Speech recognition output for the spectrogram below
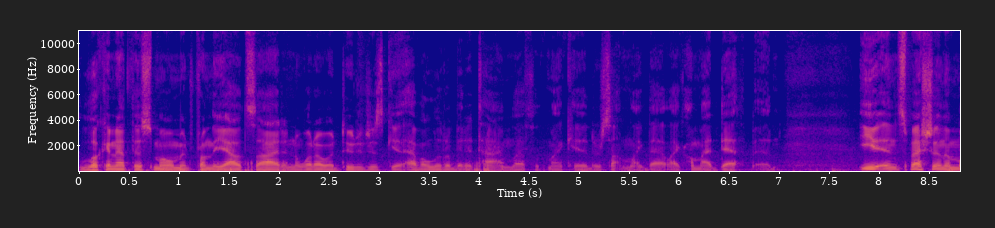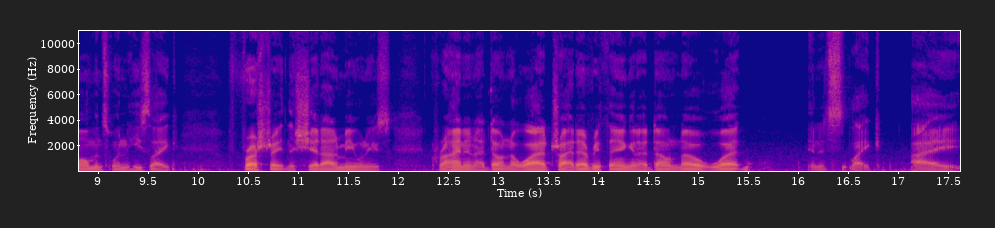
looking at this moment from the outside and what I would do to just get have a little bit of time left with my kid or something like that, like on my deathbed. Even especially in the moments when he's like frustrating the shit out of me when he's crying and I don't know why I tried everything and I don't know what and it's like I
